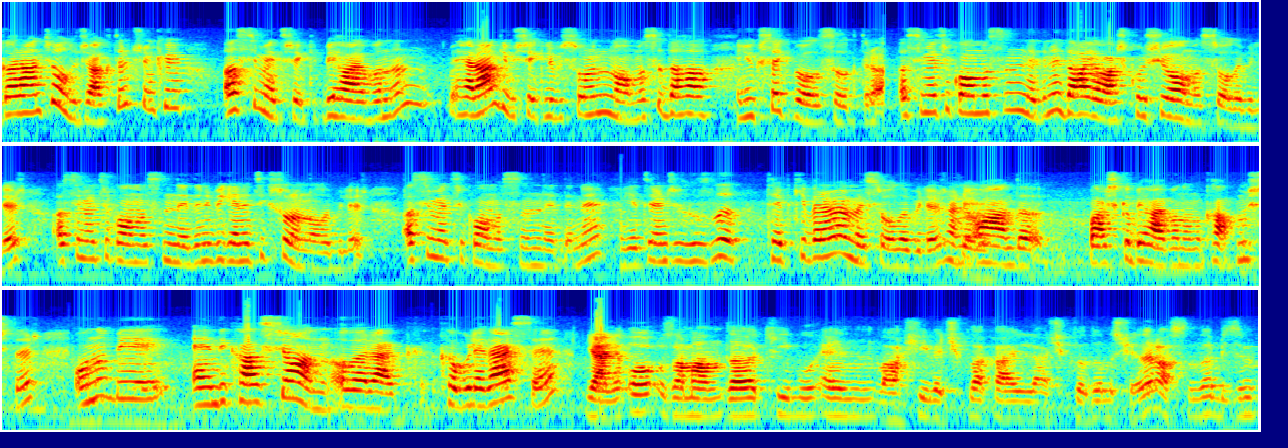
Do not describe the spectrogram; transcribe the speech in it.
garanti olacaktır. Çünkü asimetrik bir hayvanın herhangi bir şekilde bir sorunun olması daha yüksek bir olasılıktır. Asimetrik olmasının nedeni daha yavaş koşuyor olması olabilir. Asimetrik olmasının nedeni bir genetik sorun olabilir. Asimetrik olmasının nedeni yeterince hızlı tepki verememesi olabilir. Hani Evet. o anda başka bir hayvan onu kapmıştır. Onu bir endikasyon olarak kabul ederse Yani o zamandaki bu en vahşi ve çıplak haliyle açıkladığımız şeyler aslında bizim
